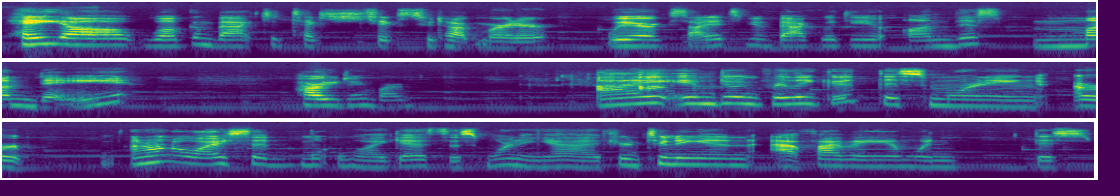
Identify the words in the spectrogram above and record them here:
Hey y'all, welcome back to Texas Chicks Who Talk Murder. We are excited to be back with you on this Monday. How are you doing, Barb? I am doing really good this morning. Or I don't know why I said, well, I guess this morning, yeah. If you're tuning in at 5 a.m. when this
